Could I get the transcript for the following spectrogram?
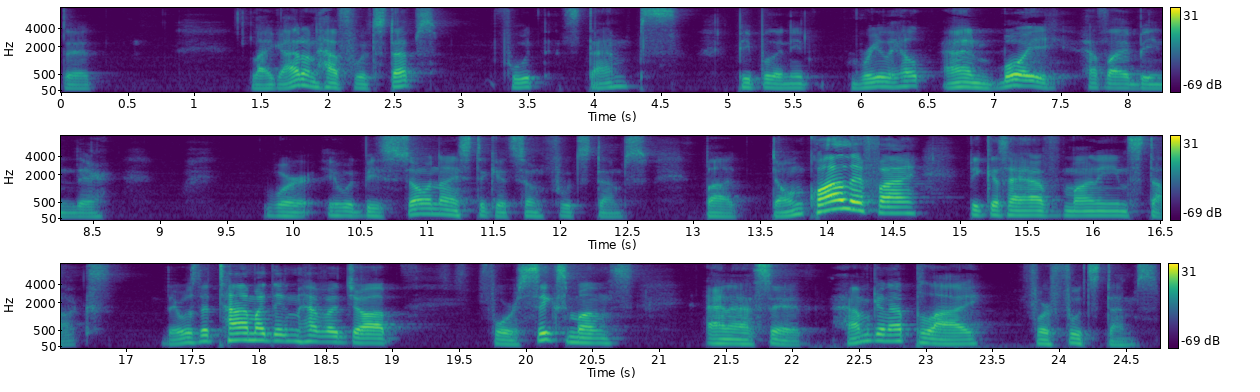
that like I don't have food stamps, food stamps. People that need really help, and boy, have I been there. Where it would be so nice to get some food stamps but don't qualify because I have money in stocks. There was the time I didn't have a job for six months, and I said, I'm gonna apply for food stamps.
